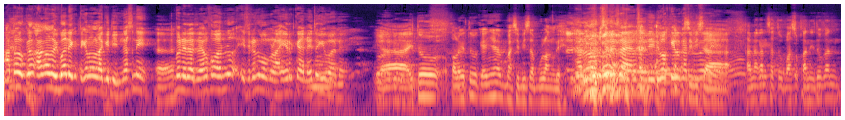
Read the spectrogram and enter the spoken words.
Atau enggak atau lebih balik, ketika lo lagi dinas nih, Eh. tiba ada telepon lu istri lu mau melahirkan, nah itu gimana? Ya itu kalau itu kayaknya masih bisa pulang deh Karena bisa bisa bisa diwakilkan. masih bisa karena kan satu pasukan itu kan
